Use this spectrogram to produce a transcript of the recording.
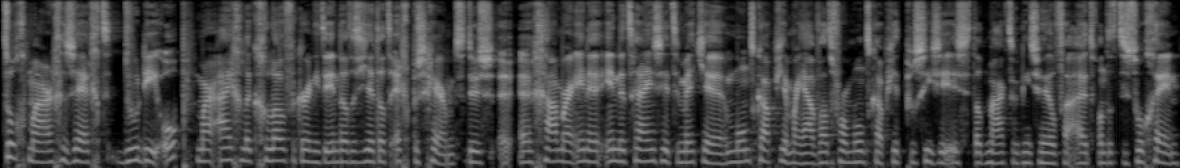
toch maar gezegd, doe die op. Maar eigenlijk geloof ik er niet in dat het je dat echt beschermt. Dus eh, eh, ga maar in de, in de trein zitten met je mondkapje. Maar ja, wat voor mondkapje het precies is... dat maakt ook niet zo heel veel uit. Want het is toch geen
